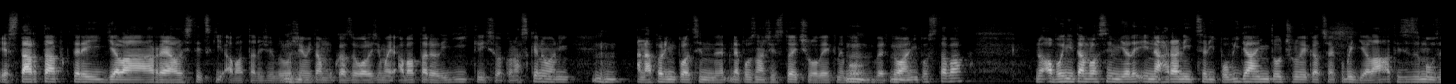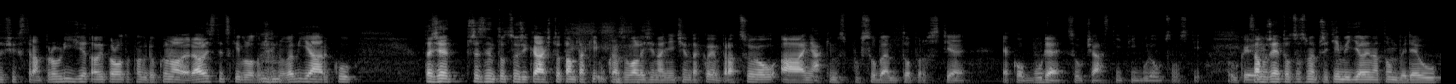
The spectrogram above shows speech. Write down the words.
je startup, který dělá realistický avatary, že vyloženě mm-hmm. tam ukazovali, že mají avatary lidí, kteří jsou jako naskenovaný mm-hmm. a na první pohled si ne, nepoznáš, že to je člověk nebo mm-hmm. virtuální postava. No a oni tam vlastně měli i nahraný celý povídání toho člověka, co jakoby dělá a ty si se mohou ze všech stran prohlížet a vypadalo to fakt dokonale realisticky, bylo to všechno mm-hmm. ve VR. Takže přesně to, co říkáš, to tam taky ukazovali, že na něčem takovém pracují a nějakým způsobem to prostě jako bude součástí té budoucnosti. Okay. Samozřejmě to, co jsme předtím viděli na tom videu,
